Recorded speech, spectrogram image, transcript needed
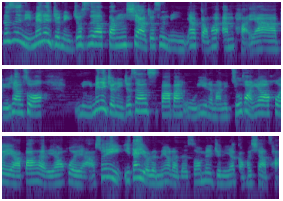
就是你 manager，你就是要当下，就是你要赶快安排呀、啊。比如像说，你 manager，你就是要十八般武艺了嘛。你厨房又要会呀、啊，吧台也要会呀、啊。所以一旦有人没有来的时候，manager 你要赶快下场。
